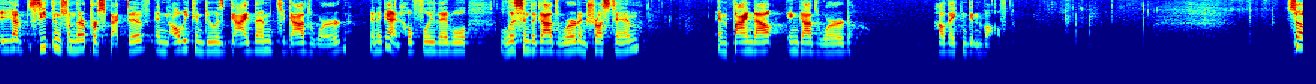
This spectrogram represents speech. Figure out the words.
you got to see things from their perspective, and all we can do is guide them to God's word. And again, hopefully they will listen to God's word and trust Him and find out in God's word how they can get involved. So,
